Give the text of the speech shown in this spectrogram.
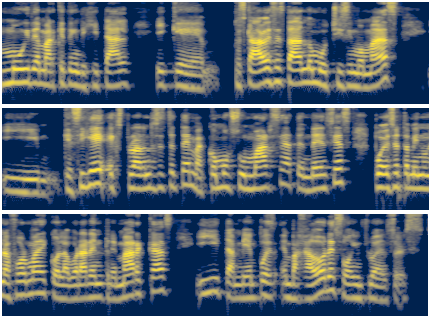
muy de marketing digital y que pues cada vez está dando muchísimo más y que sigue explorando este tema, cómo sumarse a tendencias puede ser también una forma de colaborar entre marcas y también pues embajadores o influencers.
